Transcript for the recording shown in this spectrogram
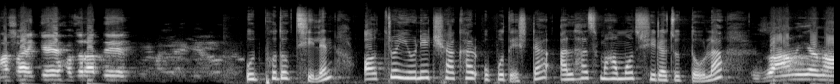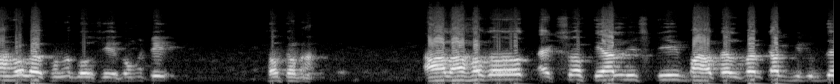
মাসাইকে হজরাতে উদ্বোধক ছিলেন অত্র ইউনিট শাখার উপদেষ্টা আলহাজ মোহাম্মদ সিরাজউদ্দৌলা। জামিয়া না হলে কোনো দোষী কমিটি হতো না। আল্লাহ একশো তেয়াল্লিশটি বাতিল ফেরকার বিরুদ্ধে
